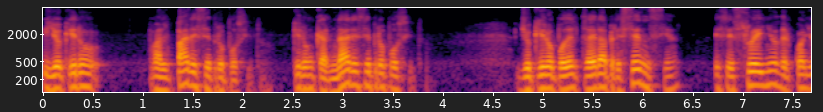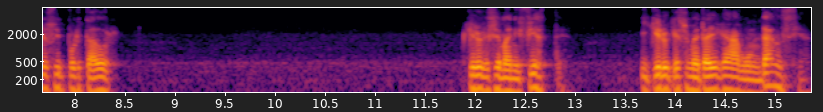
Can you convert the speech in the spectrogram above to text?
Y yo quiero palpar ese propósito, quiero encarnar ese propósito. Yo quiero poder traer a presencia ese sueño del cual yo soy portador. Quiero que se manifieste y quiero que eso me traiga abundancia,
